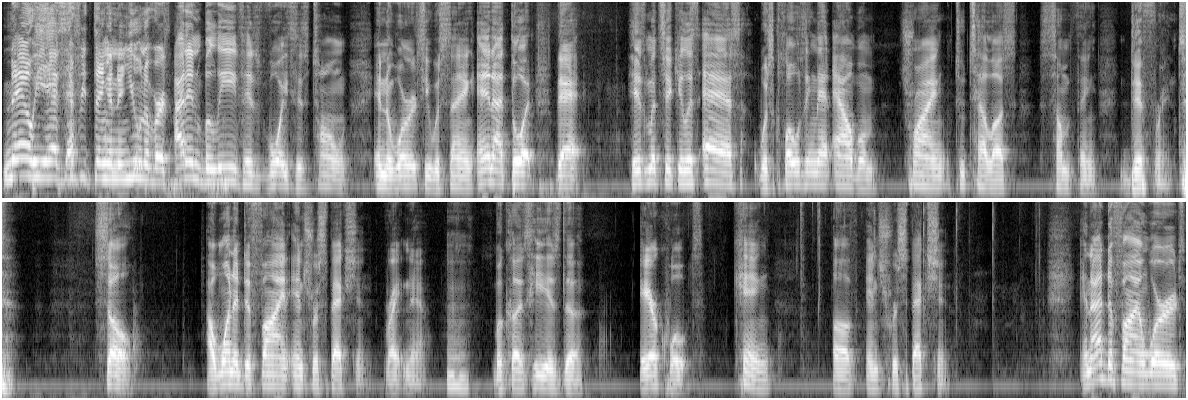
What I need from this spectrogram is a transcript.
Now he has everything in the universe. I didn't believe his voice, his tone, in the words he was saying. And I thought that his meticulous ass was closing that album trying to tell us something different. So, I want to define introspection right now mm-hmm. because he is the air quotes king of introspection. And I define words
